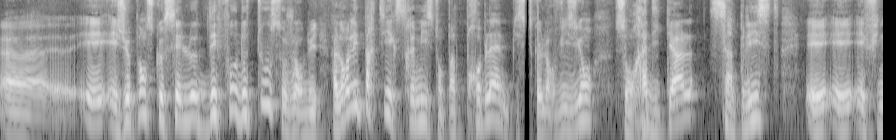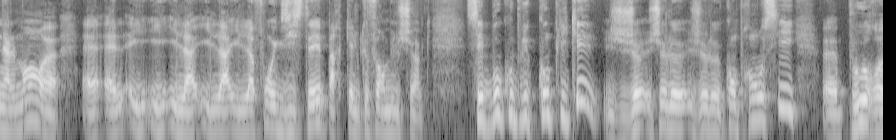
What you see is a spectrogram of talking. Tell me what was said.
Euh, et, je pense que c'est le défaut de tous aujourd'hui. Alors les partis extrémistes n'ont pas de problème puisque leurs visions sont radicales, simplistes et, finalement euh, ils, la, font exister par quelques formules choc. C'est beaucoup plus compliqué, je, le, comprends aussi, euh, pour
